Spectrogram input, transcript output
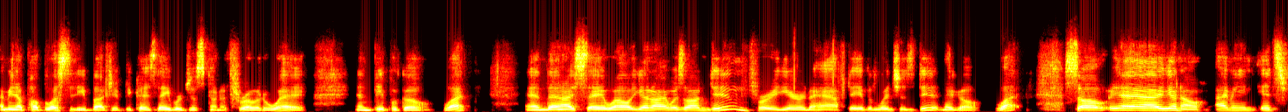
I mean, a publicity budget because they were just going to throw it away." And people go, "What?" And then I say, well, you know, I was on Dune for a year and a half, David Lynch's Dune. And they go, what? So, yeah, you know, I mean, it's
